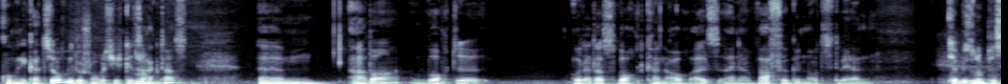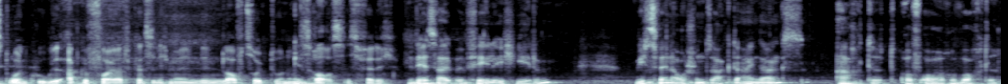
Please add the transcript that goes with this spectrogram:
Kommunikation, wie du schon richtig gesagt ja. hast. Ähm, aber Worte oder das Wort kann auch als eine Waffe genutzt werden. Ich habe wie so eine Pistolenkugel. Abgefeuert, kannst du nicht mehr in den Lauf zurück tun. Ne? Genau. Ist raus, ist fertig. Deshalb empfehle ich jedem, wie Sven auch schon sagte eingangs, achtet auf eure Worte.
